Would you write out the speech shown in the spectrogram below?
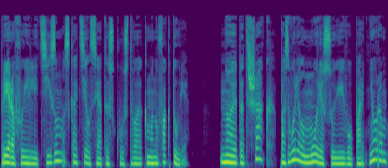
прерафаэлитизм скатился от искусства к мануфактуре. Но этот шаг позволил Моррису и его партнерам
